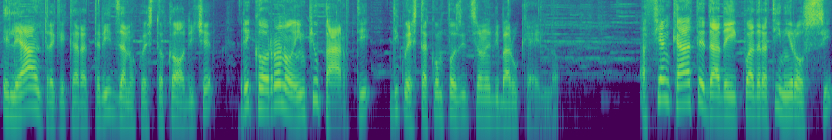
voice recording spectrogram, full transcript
e le altre che caratterizzano questo codice, ricorrono in più parti di questa composizione di Baruchello, affiancate da dei quadratini rossi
